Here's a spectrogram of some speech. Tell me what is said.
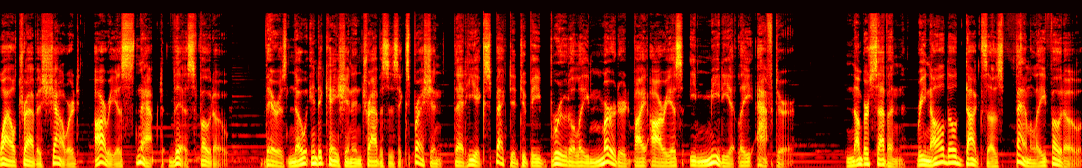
While Travis showered, Arias snapped this photo. There is no indication in Travis's expression that he expected to be brutally murdered by Arias immediately after. Number 7. Reynaldo Dagsa's family photo.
